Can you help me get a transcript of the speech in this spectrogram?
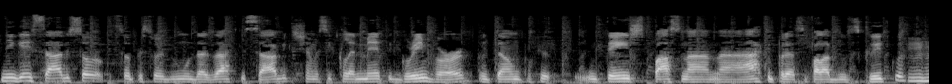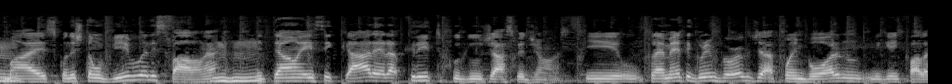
ninguém sabe, só, só pessoas do mundo das artes que sabe, que chama-se Clement Greenberg. Então, porque não tem espaço na, na arte para se falar dos críticos, mas quando eles estão vivos, eles falam, né? Então, esse cara era crítico do Jasper Jones. E o Clement Greenberg já foi embora, ninguém fala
